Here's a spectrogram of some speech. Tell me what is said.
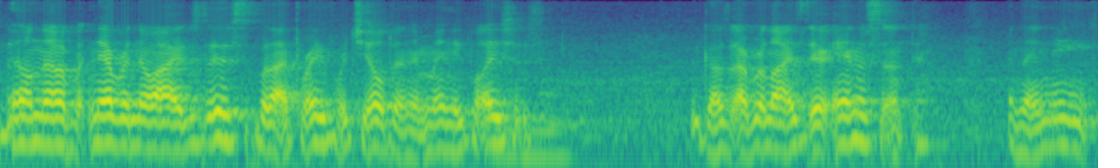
They'll never, never know I exist, but I pray for children in many places because I realize they're innocent and they need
